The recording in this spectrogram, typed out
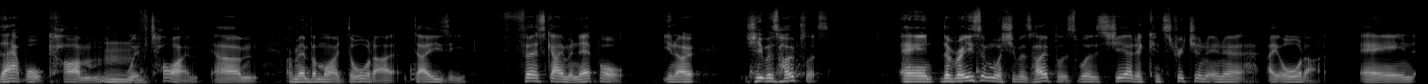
that will come with time. Um, I remember my daughter, Daisy, first game of netball, you know, she was hopeless. And the reason why she was hopeless was she had a constriction in her aorta. And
